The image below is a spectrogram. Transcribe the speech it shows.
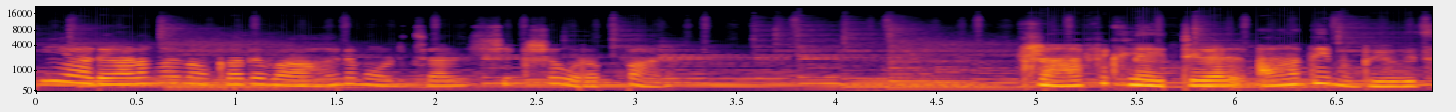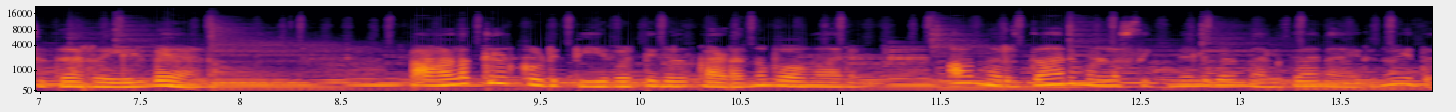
ഈ അടയാളങ്ങൾ നോക്കാതെ വാഹനം ഓടിച്ചാൽ ശിക്ഷ ഉറപ്പാണ്. ട്രാഫിക് ലൈറ്റുകൾ ആദ്യം ഉപയോഗിച്ചത് റെയിൽവേ ആണ്. പാളത്തിൽ കൂടി തീവണ്ടികൾ കടന്നു പോകാനും അവ നിർത്താനുമുള്ള സിഗ്നലുകൾ നൽകാനായിരുന്നു ഇത്.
